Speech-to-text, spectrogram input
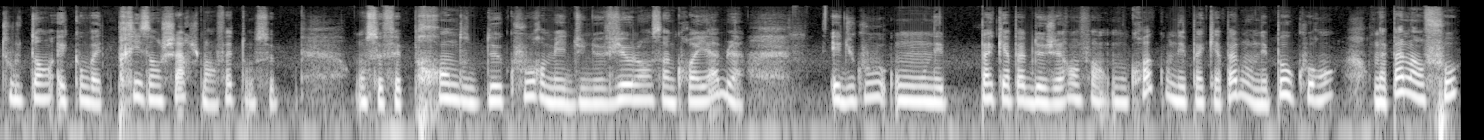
tout le temps et qu'on va être pris en charge, mais en fait on se, on se fait prendre de court mais d'une violence incroyable. Et du coup on n'est pas capable de gérer, enfin on croit qu'on n'est pas capable, on n'est pas au courant, on n'a pas l'info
